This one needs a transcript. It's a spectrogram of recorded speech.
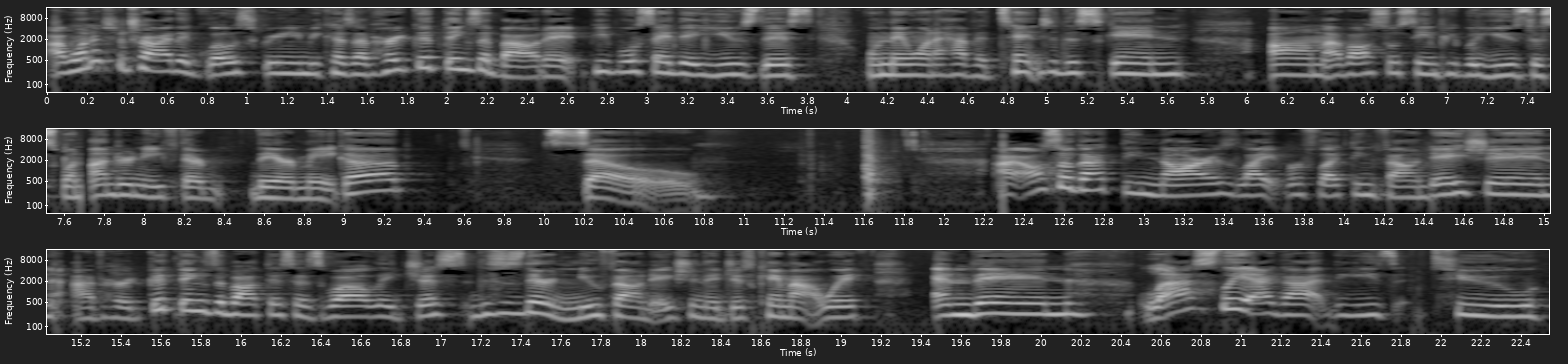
I wanted to try the glow screen because I've heard good things about it. People say they use this when they want to have a tint to the skin. Um, I've also seen people use this one underneath their, their makeup. So, I also got the NARS Light Reflecting Foundation. I've heard good things about this as well. They just, this is their new foundation they just came out with. And then, lastly, I got these two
